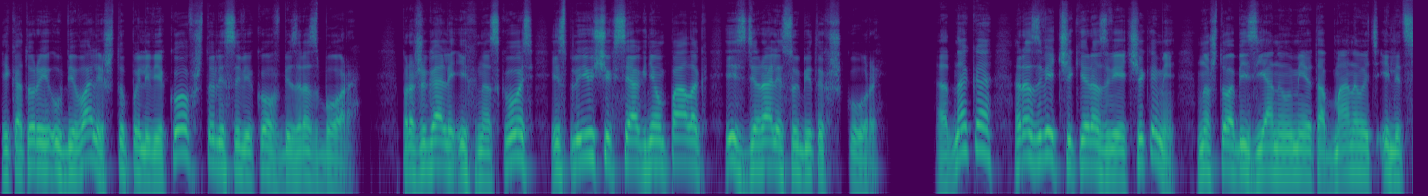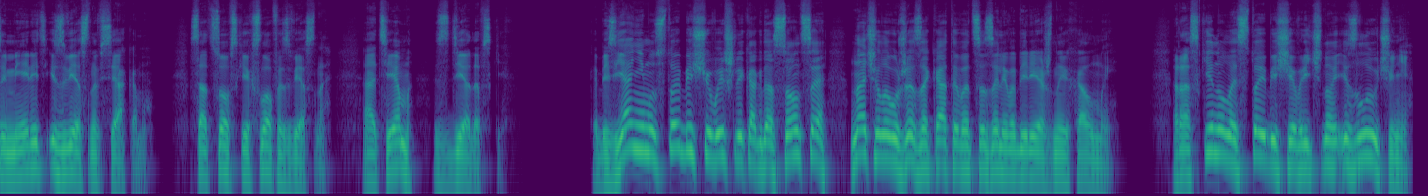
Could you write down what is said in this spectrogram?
и которые убивали что полевиков, что лесовиков без разбора прожигали их насквозь из плюющихся огнем палок и сдирали с убитых шкуры. Однако разведчики разведчиками, но что обезьяны умеют обманывать и лицемерить, известно всякому. С отцовских слов известно, а тем — с дедовских. К обезьяньему стойбищу вышли, когда солнце начало уже закатываться за левобережные холмы. Раскинулось стойбище в речной излучине,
